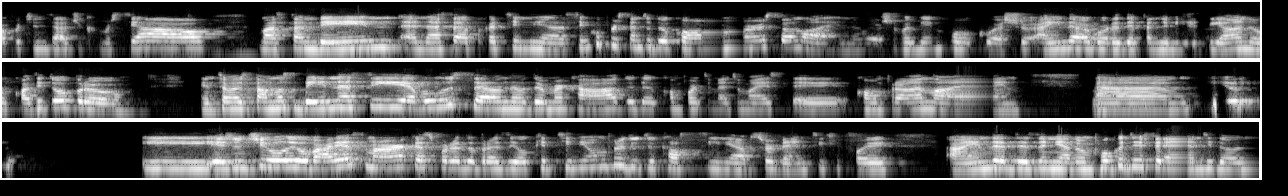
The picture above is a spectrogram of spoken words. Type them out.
oportunidade comercial, mas também eh, nessa época tinha 5% do e-commerce online. Eu acho que foi bem pouco. Acho ainda agora da pandemia esse ano quase dobrou. Então estamos bem nessa evolução né, do mercado, do comportamento mais de compra online. E, a gente olhou várias marcas fora do Brasil que tinham um produto calcinha absorvente que foi ainda desenhado um pouco diferente do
